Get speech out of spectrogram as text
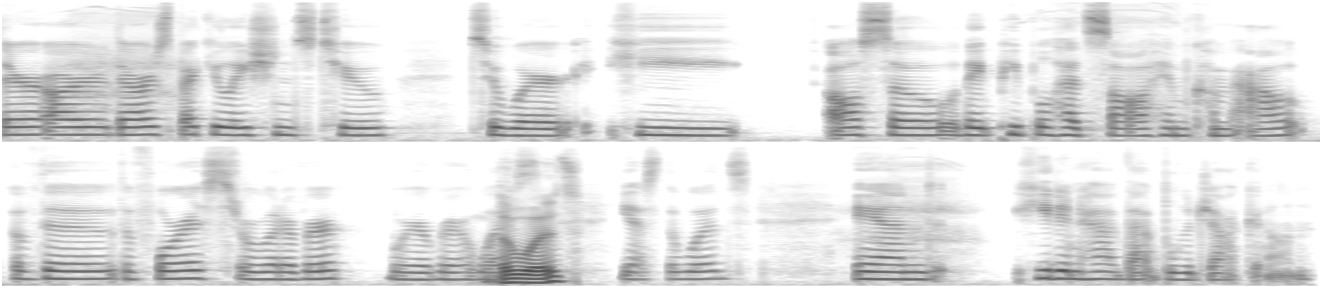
There are there are speculations too, to where he also they people had saw him come out of the the forest or whatever wherever it was. The woods? Yes, the woods, and he didn't have that blue jacket on.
